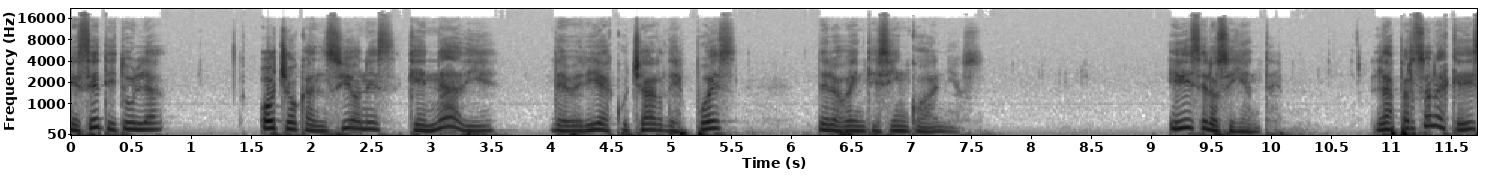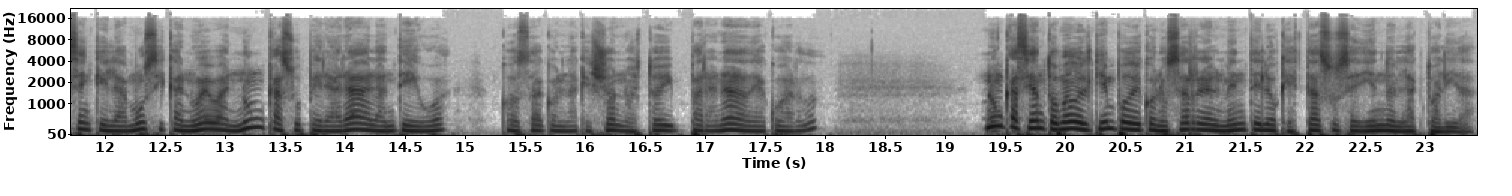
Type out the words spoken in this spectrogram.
que se titula Ocho canciones que nadie debería escuchar después de los 25 años. Y dice lo siguiente. Las personas que dicen que la música nueva nunca superará a la antigua, cosa con la que yo no estoy para nada de acuerdo, nunca se han tomado el tiempo de conocer realmente lo que está sucediendo en la actualidad.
